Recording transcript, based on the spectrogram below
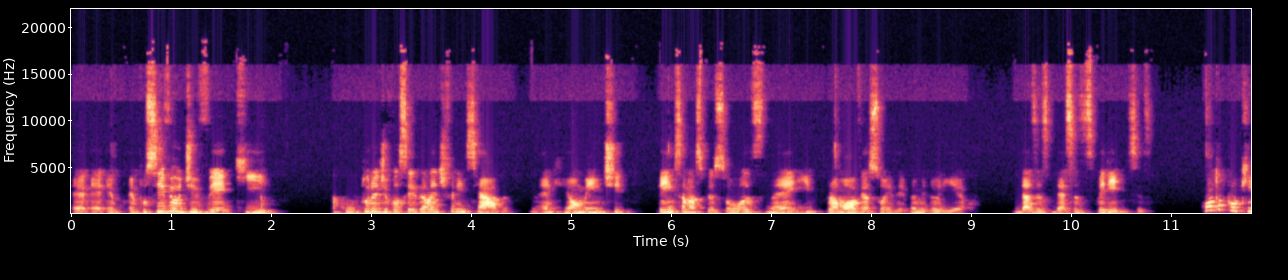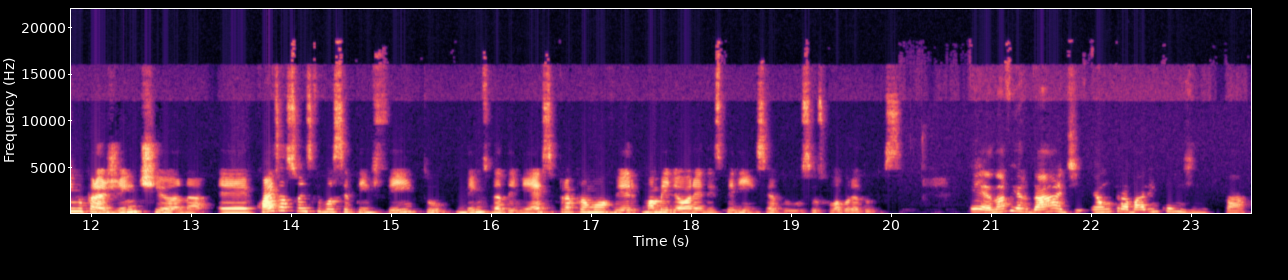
é, é, é possível de ver que a cultura de vocês ela é diferenciada, né? Realmente pensa nas pessoas, né? E promove ações para melhoria das, dessas experiências. Conta um pouquinho para a gente, Ana, é, quais ações que você tem feito dentro da DMS para promover uma melhora da experiência dos seus colaboradores? É, na verdade, é um trabalho em conjunto, tá?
